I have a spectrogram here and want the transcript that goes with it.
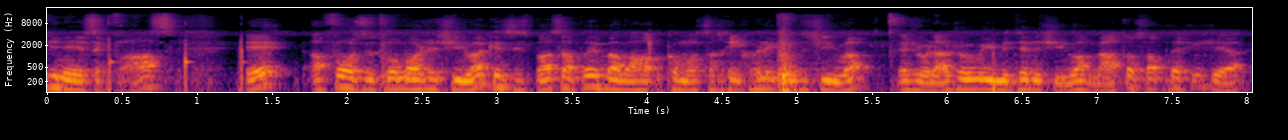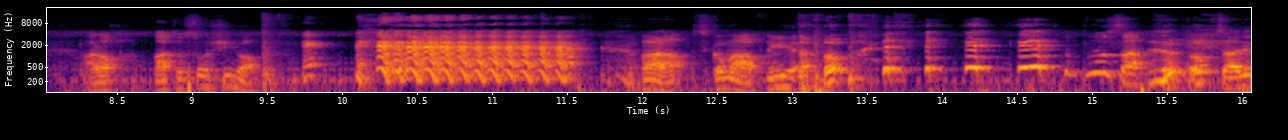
n'est cette phrase. Et à force de trop manger chinois, qu'est-ce qui se passe après? Bah, On va commencer à rigoler comme des chinois. Et je là, je vais imiter les chinois. Mais attention. Hein. Alors, attention chinois. Voilà, c'est comme on a appris. Hop Pour ça. Hop, ça allait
